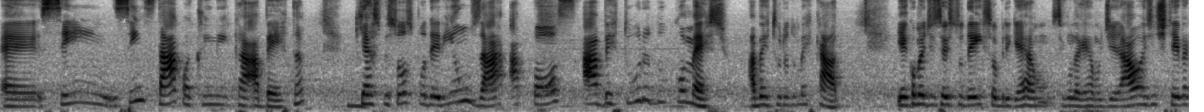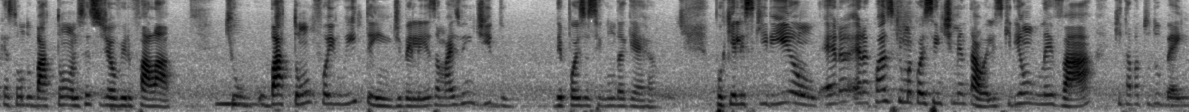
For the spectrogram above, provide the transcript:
é, sem, sem estar com a clínica aberta, que as pessoas poderiam usar após a abertura do comércio, abertura do mercado. E aí, como eu disse, eu estudei sobre guerra, Segunda Guerra Mundial, a gente teve a questão do batom, não sei se vocês já ouviram falar, que o, o batom foi o item de beleza mais vendido depois da Segunda Guerra. Porque eles queriam, era, era quase que uma coisa sentimental, eles queriam levar que estava tudo bem.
